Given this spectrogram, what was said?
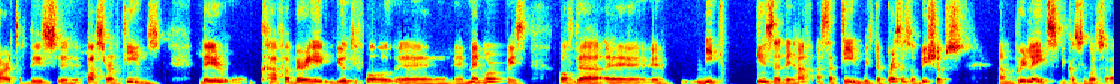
part of these uh, pastoral teams, they have a very beautiful uh, uh memories of the uh, meetings that they have as a team with the presence of bishops and prelates, because it was a,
